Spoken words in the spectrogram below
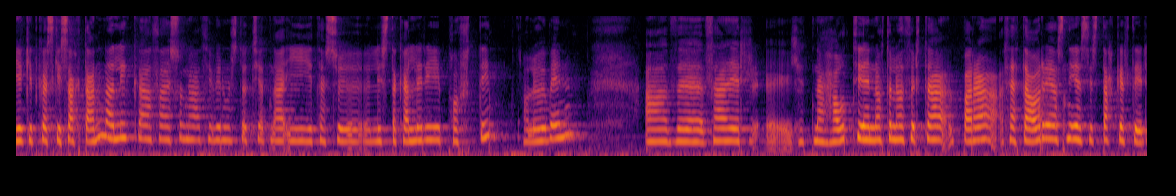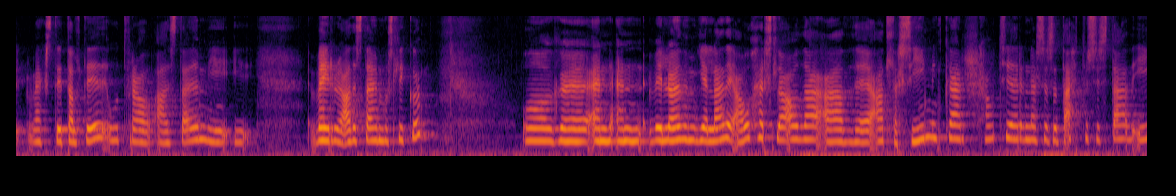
ég get kannski sagt annað líka að það er svona að því við erum stött hérna í þessu listakalleri Porti á löguveinum að uh, það er uh, hérna hátíðin náttúrulega þurft að bara þetta árið að snýja sér stakk eftir vextitaldið út frá aðstæðum í, í veiru aðstæðum og slíku og eh, en, en við lögðum, ég laði áherslu á það að eh, allar síningar hátíðarinnar sem þetta ættu sér stað í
